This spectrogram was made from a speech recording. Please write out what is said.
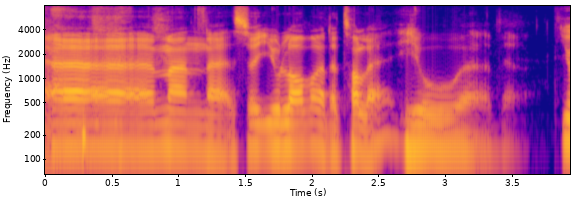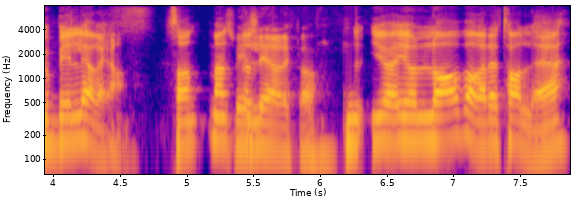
eh, Men eh, så jo lavere det tallet, jo eh, bedre. Jo billigere er han. Sant? Men, men Billigere hva? jo, jo lavere det tallet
